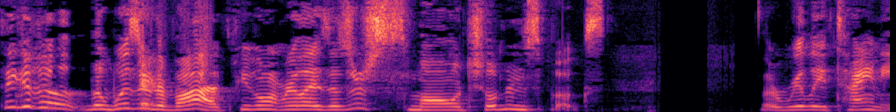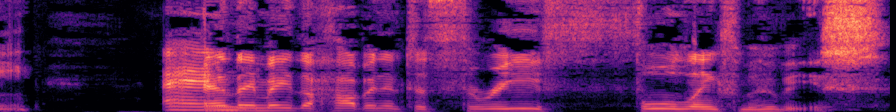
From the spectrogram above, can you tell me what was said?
Think of the, the Wizard of Oz. People don't realize those are small children's books. They're really tiny. And, and they made The Hobbit into three full length movies.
